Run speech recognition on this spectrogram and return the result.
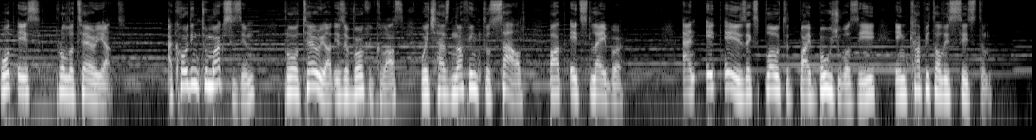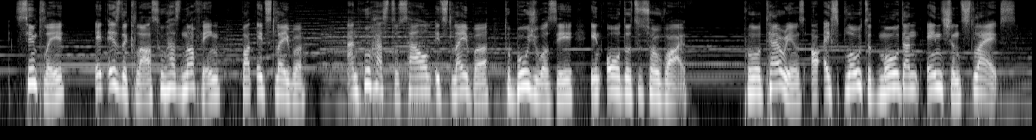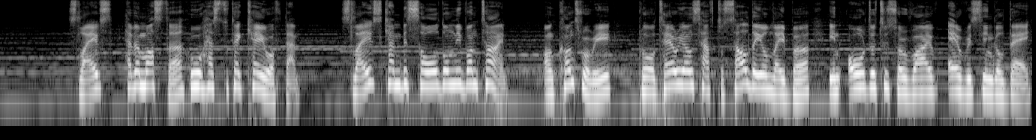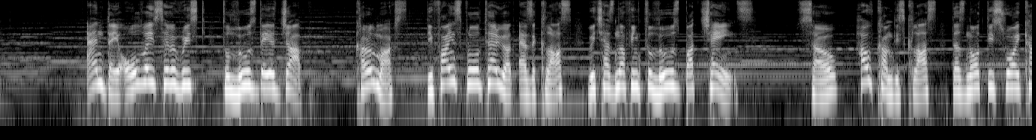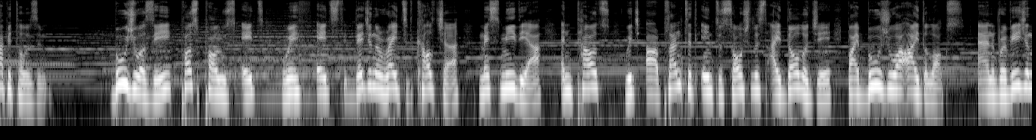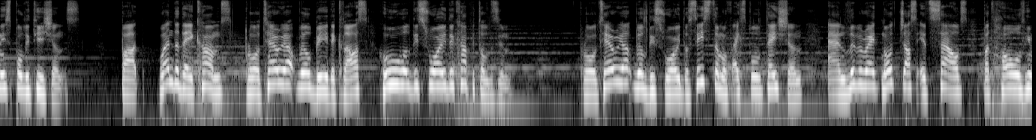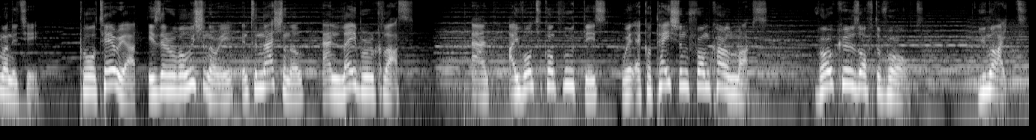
What is proletariat? According to Marxism, proletariat is a worker class which has nothing to sell but its labor, and it is exploited by bourgeoisie in capitalist system. Simply, it is the class who has nothing but its labor, and who has to sell its labor to bourgeoisie in order to survive. Proletarians are exploited more than ancient slaves. Slaves have a master who has to take care of them. Slaves can be sold only one time. On contrary, proletarians have to sell their labor in order to survive every single day. And they always have a risk to lose their job. Karl Marx defines proletariat as a class which has nothing to lose but chains. So, how come this class does not destroy capitalism? Bourgeoisie postpones it with its degenerated culture, mass media, and thoughts which are planted into socialist ideology by bourgeois ideologues and revisionist politicians. But when the day comes, proletariat will be the class who will destroy the capitalism. Proletariat will destroy the system of exploitation and liberate not just itself but whole humanity proletariat is a revolutionary, international, and labor class. And I want to conclude this with a quotation from Karl Marx Workers of the world, unite!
